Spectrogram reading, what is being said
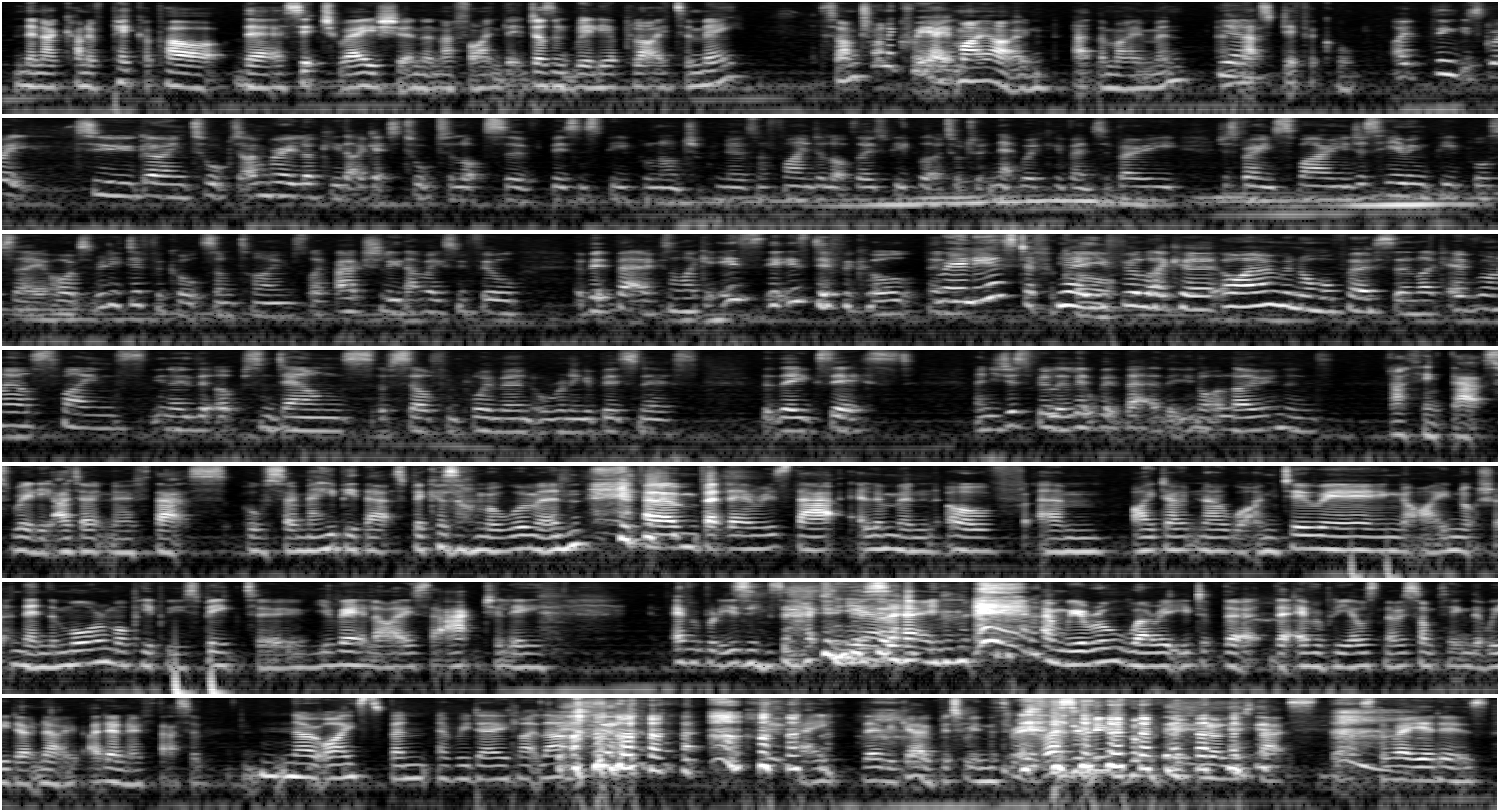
and then I kind of pick apart their situation and I find that it doesn't really apply to me. So I'm trying to create my own at the moment, and Yeah. that's difficult. I think it's great to go and talk to. I'm very lucky that I get to talk to lots of business people and entrepreneurs, and I find a lot of those people that I talk to at networking events are very, just very inspiring. And just hearing people say, "Oh, it's really difficult sometimes," like actually that makes me feel a bit better because I'm like, it is, it is difficult. It really is difficult. Yeah, you feel like a, oh, I am a normal person. Like everyone else finds, you know, the ups and downs of self-employment or running a business that they exist, and you just feel a little bit better that you're not alone. And I think that's really, I don't know if that's also, maybe that's because I'm a woman, um, but there is that element of um, I don't know what I'm doing, I'm not sure. And then the more and more people you speak to, you realise that actually everybody's exactly Yeah. the same. and we're all worried that, that everybody else knows something that we don't know. I don't know if that's a, No, I spend every day like that. hey, there we go, between the three of us, we will acknowledge that's, that's the way it is.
